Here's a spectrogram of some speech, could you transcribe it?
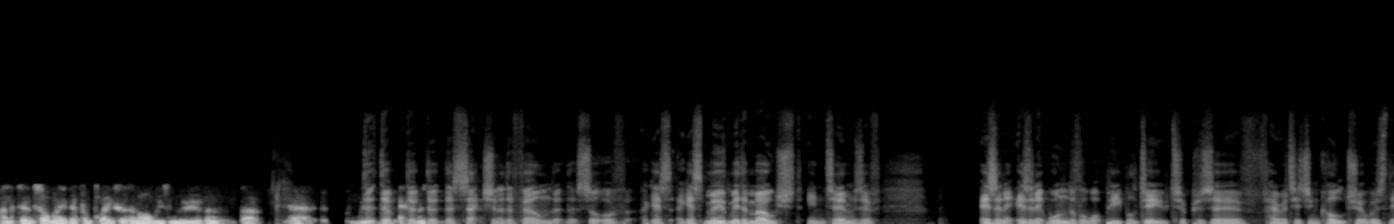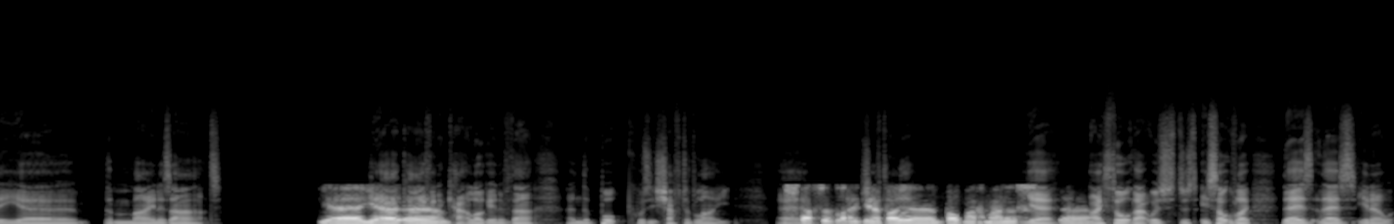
and it's in so many different places and always moving that yeah. we- The, the, the, the, section of the film that, that sort of I guess I guess moved me the most in terms of isn't it isn't it wonderful what people do to preserve heritage and culture was the uh, the miners art yeah, the yeah. Um, and cataloguing of that and the book was it Shaft of Light Uh, Shafts of Light, yeah, by uh, Bob McManners. yeah Uh, I thought that was just it's sort of like there's there's you know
